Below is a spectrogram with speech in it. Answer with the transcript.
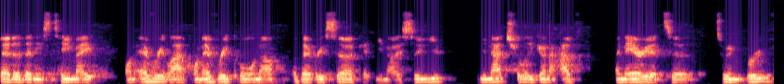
better than his teammate on every lap, on every corner of every circuit, you know. So you, you're naturally going to have an area to, to improve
